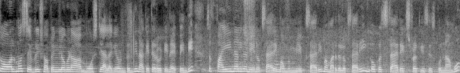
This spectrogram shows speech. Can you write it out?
సో ఆల్మోస్ట్ ఎవ్రీ షాపింగ్లో కూడా మోస్ట్లీ అలాగే ఉంటుంది. నాకైతే రొటీన్ అయిపోయింది. సో ఫైనల్గా నేను ఒకసారి మా మమ్మీ ఒకసారి మా మరదలు ఒకసారి ఇంకొక శారీ ఎక్స్ట్రా తీసేసుకున్నాము.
